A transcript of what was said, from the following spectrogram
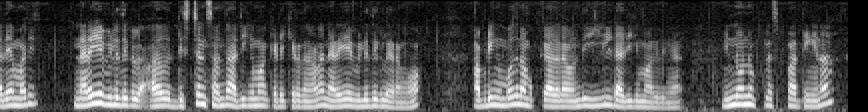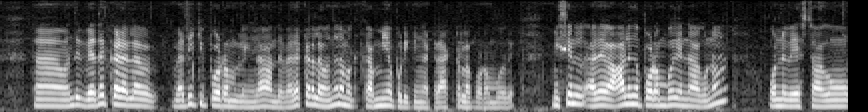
அதே மாதிரி நிறைய விழுதுகள் அதாவது டிஸ்டன்ஸ் வந்து அதிகமாக கிடைக்கிறதுனால நிறைய விழுதுகள் இறங்கும். அப்படிங்கும்போது நமக்கு அதில் வந்து ஈல்டு அதிகமாகுதுங்க. இன்னொன்று ப்ளஸ் பார்த்தீங்கன்னா வந்து விதைக்கடலை விதைக்கு போடுறோம் இல்லைங்களா? அந்த விதைக்கடலை வந்து நமக்கு கம்மியாக பிடிக்குங்க டிராக்டரில் போடும்போது. மிஷின் அது ஆளுங்க போடும்போது என்ன ஆகும்னா ஒன்று வேஸ்ட் ஆகும்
